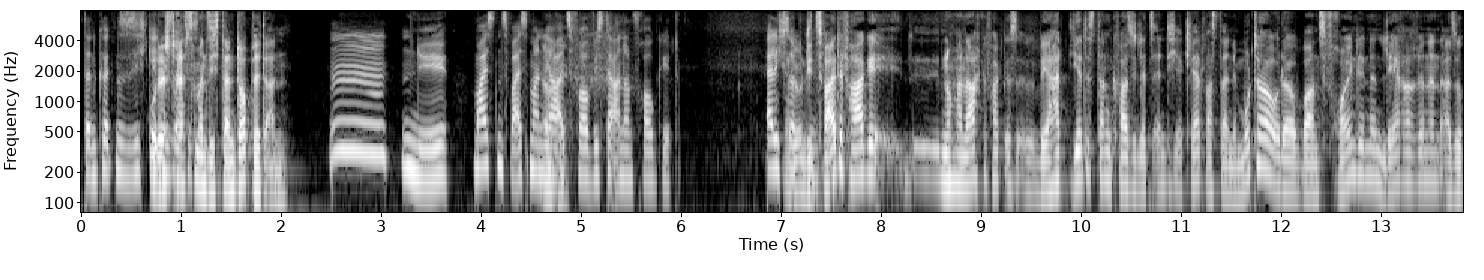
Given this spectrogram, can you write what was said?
dann könnten sie sich Oder stresst man sich dann doppelt an? Mm, nee, meistens weiß man okay. ja als Frau, wie es der anderen Frau geht. Ehrlich gesagt. Und die zweite Frage, äh, nochmal nachgefragt ist, wer hat dir das dann quasi letztendlich erklärt? Was deine Mutter oder waren es Freundinnen, Lehrerinnen? Also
